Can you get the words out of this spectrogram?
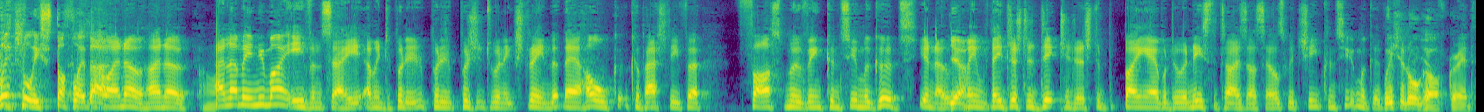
literally stuff like that. Oh, I know, I know. And I mean, you might even say, I mean, to put it, put it, push it to an extreme, that their whole c- capacity for fast-moving consumer goods. You know, Yeah. I mean, they just addicted us to being able to anaesthetise ourselves with cheap consumer goods. We should all go off grid.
